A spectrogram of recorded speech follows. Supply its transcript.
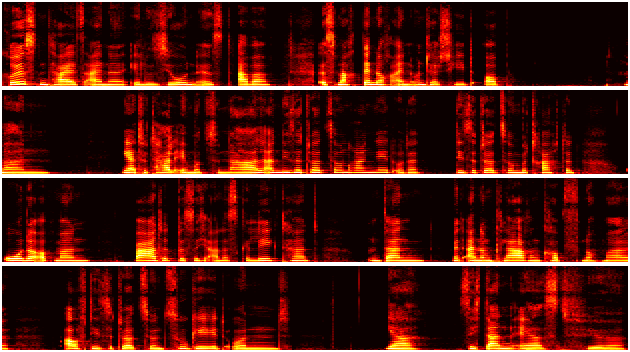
größtenteils eine Illusion ist, aber es macht dennoch einen Unterschied, ob man ja total emotional an die Situation rangeht oder die Situation betrachtet oder ob man wartet, bis sich alles gelegt hat und dann mit einem klaren Kopf nochmal auf die Situation zugeht und ja, sich dann erst für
